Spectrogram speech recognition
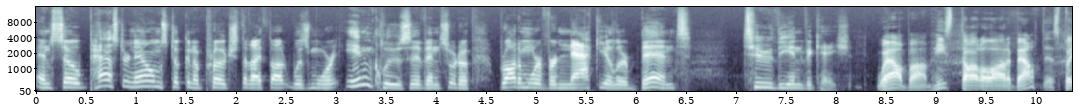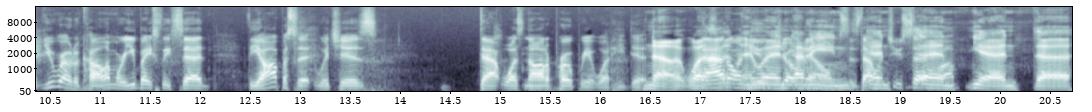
And so Pastor Nelms took an approach that I thought was more inclusive and sort of brought a more vernacular bent to the invocation. Wow, Bob, he's thought a lot about this. But you wrote a mm-hmm. column where you basically said the opposite, which is that was not appropriate what he did. No, it wasn't. Bad on And you, when- Joe I Nelms. mean, Is that and, what you said, and, Bob? Yeah, and uh,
